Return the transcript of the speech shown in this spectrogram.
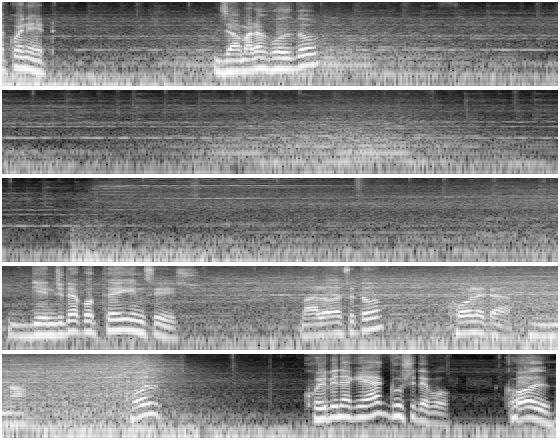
এক মিনিট। জামাটা খোল তো। গেঞ্জিটা কোথায় কিনছিস? ভালো আছে তো? খোল এটা। না। খোল। খুলবি নাকি এক ঘুষি দেবো। খোল।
